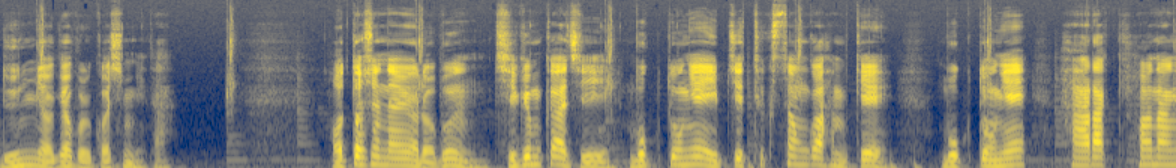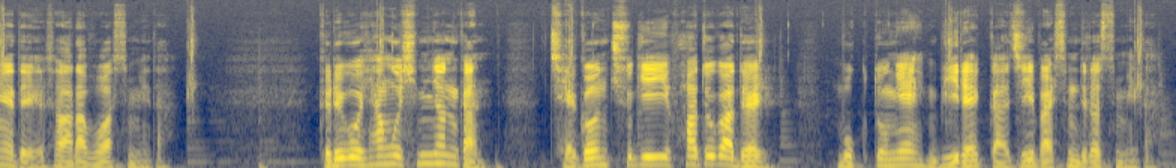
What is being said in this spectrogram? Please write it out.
눈여겨볼 것입니다. 어떠셨나요, 여러분? 지금까지 목동의 입지 특성과 함께 목동의 하락 현황에 대해서 알아보았습니다. 그리고 향후 10년간 재건축이 화두가 될 목동의 미래까지 말씀드렸습니다.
